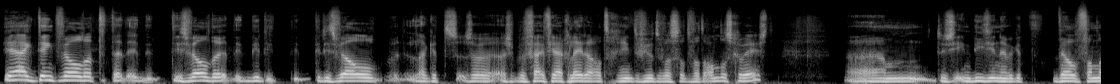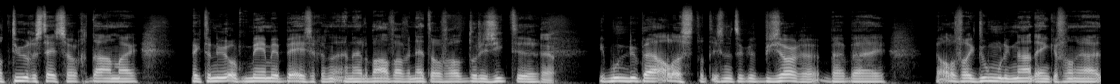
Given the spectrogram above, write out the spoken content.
Ja, ik denk wel dat, dat het is wel de, dit, dit, dit is wel, laat ik het zo, als je me vijf jaar geleden had geïnterviewd, was dat wat anders geweest. Ehm, dus in die zin heb ik het wel van nature steeds zo gedaan, maar ben ik er nu ook meer mee bezig. En, en helemaal waar we net over hadden, door de ziekte. Ja. Ik moet nu bij alles, dat is natuurlijk het bizarre. Bij, bij, bij alles wat ik doe moet ik nadenken van, ja,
